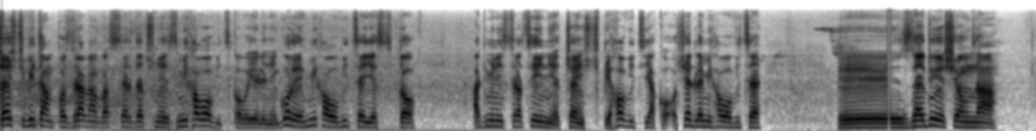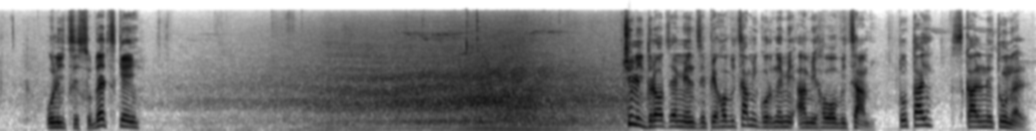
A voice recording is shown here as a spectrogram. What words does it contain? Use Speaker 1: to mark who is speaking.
Speaker 1: Cześć, witam, pozdrawiam Was serdecznie z Michałowic koło Jeleniej Góry. Michałowice jest to administracyjnie część Piechowic jako osiedle Michałowice. Yy, znajduje się na ulicy Sudeckiej. Czyli drodze między Piechowicami Górnymi a Michałowicami. Tutaj skalny tunel.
